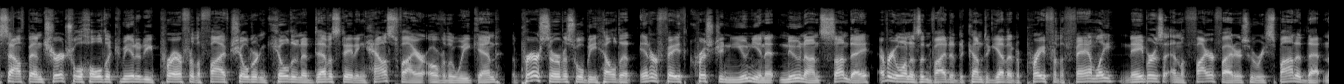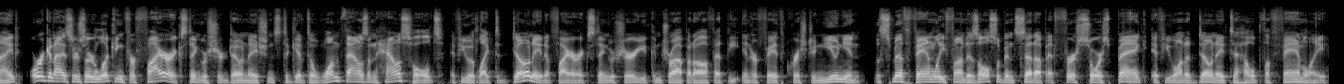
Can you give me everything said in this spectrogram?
A South Bend church will hold a community prayer for the five children killed in a devastating house fire over the weekend. The prayer service will be held at Interfaith Christian Union at noon on Sunday. Everyone is invited to come together to pray for the family, neighbors, and the firefighters who responded that night. Organizers are looking for fire extinguisher donations to give to 1,000 households. If you would like to donate a fire extinguisher, you can drop it off at the Interfaith Christian Union. The Smith Family Fund has also been set up at First Source Bank if you want to donate to help the family.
